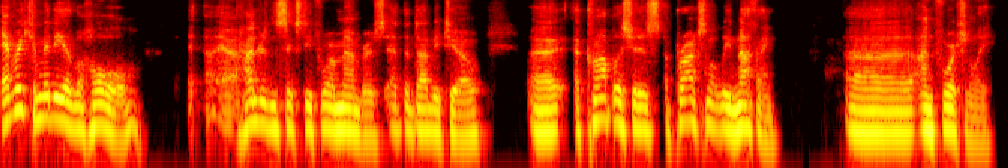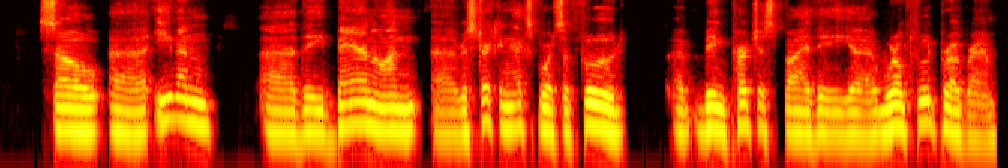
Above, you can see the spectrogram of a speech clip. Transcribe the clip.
Every committee of the whole 164 members at the WTO, uh, accomplishes approximately nothing, uh, unfortunately. So uh, even uh, the ban on uh, restricting exports of food uh, being purchased by the World Food Program,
